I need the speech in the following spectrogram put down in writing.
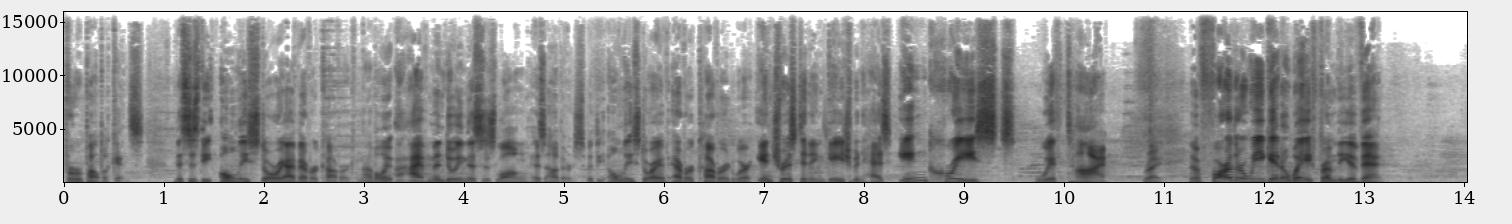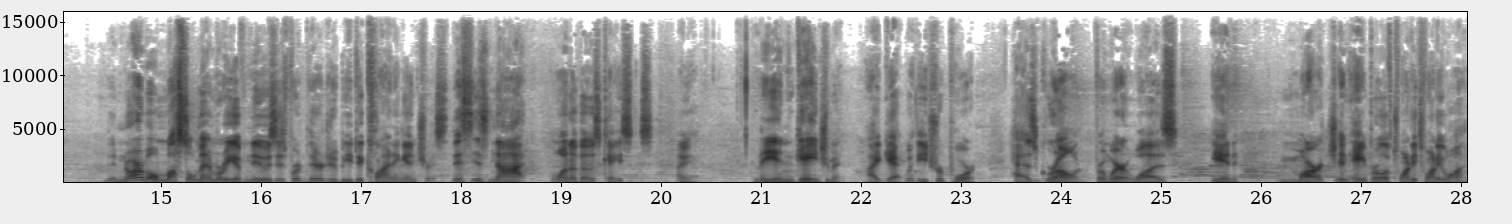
for Republicans. This is the only story I've ever covered. And I've only I haven't been doing this as long as others, but the only story I've ever covered where interest and engagement has increased with time. Right. The farther we get away from the event, the normal muscle memory of news is for there to be declining interest. This is not one of those cases. I mean, the engagement I get with each report has grown from where it was in March and April of 2021.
